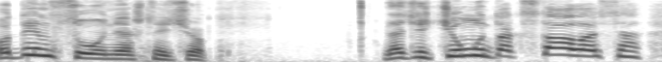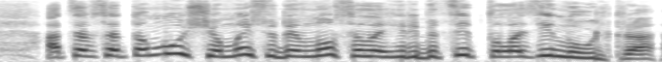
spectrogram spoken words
один соняшничок. Значить, чому так сталося? А це все тому, що ми сюди вносили гербіцид Толазін Ультра.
